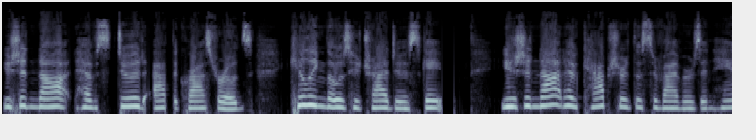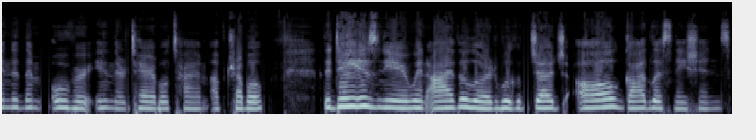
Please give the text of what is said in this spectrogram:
You should not have stood at the crossroads, killing those who tried to escape. You should not have captured the survivors and handed them over in their terrible time of trouble. The day is near when I, the Lord, will judge all godless nations.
